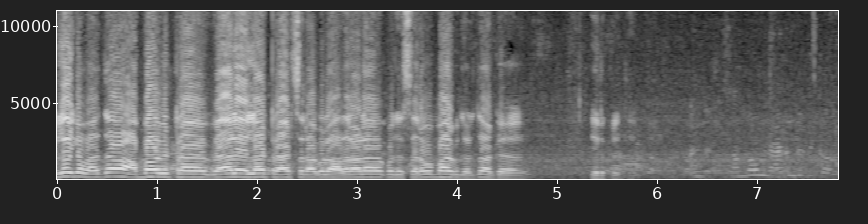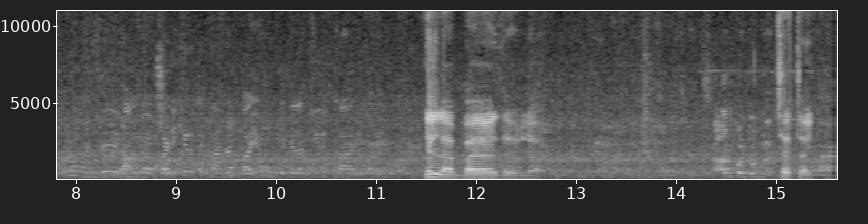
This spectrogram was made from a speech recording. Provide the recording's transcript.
இல்லை இங்கே வந்தால் அம்மாவுக்கு ட்ரா வேலையெல்லாம் ட்ரான்ஸ்ஃபர் ஆகணும். அதனால் கொஞ்சம் சிரமமாக இருக்குன்னு சொல்லிட்டு அங்கே இருக்குது அந்த சம்பவம் நடந்ததுக்கு அப்புறம் வந்து அங்க படிக்கிறதுக்கான பயம் உங்களுக்கு ஏதாவது இருக்கா? இல்லையா இல்லை பய இது இல்லை. சரி தேங்க்யூ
